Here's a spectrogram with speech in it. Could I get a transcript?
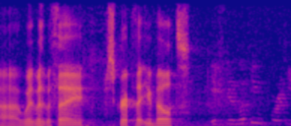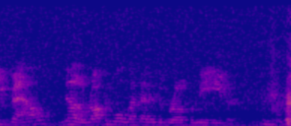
uh, with, with with a script that you built. If you're looking for eval, no, Robin won't let that into Bro for me either.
